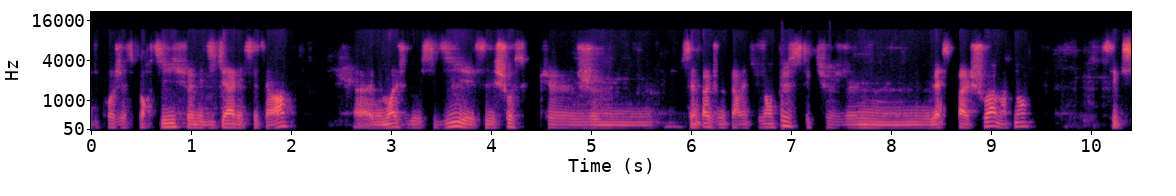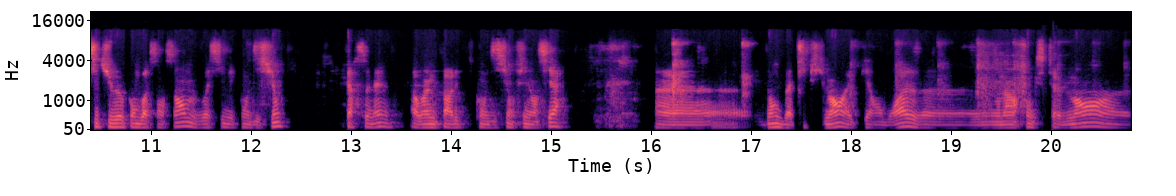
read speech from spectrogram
du projet sportif, médical, etc. mais moi, je lui ai aussi dit, et c'est des choses que je ne pas que je me permets de plus en plus, c'est que je ne laisse pas le choix maintenant. C'est que si tu veux qu'on bosse ensemble, voici mes conditions personnelles, avant de parler de conditions financières. Euh, donc, bah, typiquement, avec Pierre Ambroise, euh, on a un fonctionnement euh,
